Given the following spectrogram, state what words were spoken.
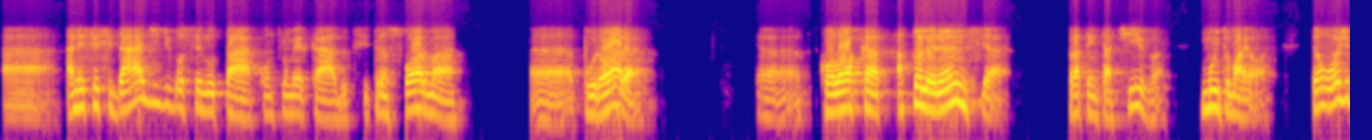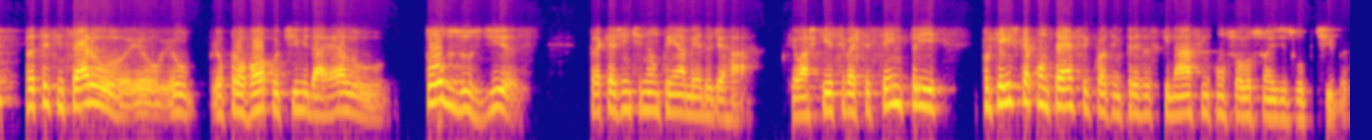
a, a necessidade de você lutar contra um mercado que se transforma uh, por hora uh, coloca a tolerância para tentativa muito maior. Então, hoje, para ser sincero, eu, eu, eu provoco o time da Elo todos os dias para que a gente não tenha medo de errar. Porque eu acho que esse vai ser sempre. Porque é isso que acontece com as empresas que nascem com soluções disruptivas.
